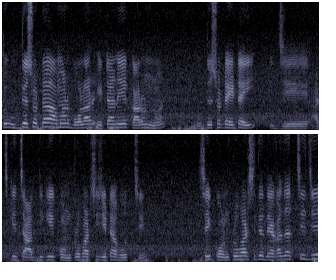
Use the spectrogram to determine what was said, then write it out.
তো উদ্দেশ্যটা আমার বলার এটা নিয়ে কারণ নয়। উদ্দেশ্যটা এটাই যে আজকে চারদিকে কন্ট্রোভার্সি যেটা হচ্ছে, সেই কন্ট্রোভার্সিতে দেখা যাচ্ছে যে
